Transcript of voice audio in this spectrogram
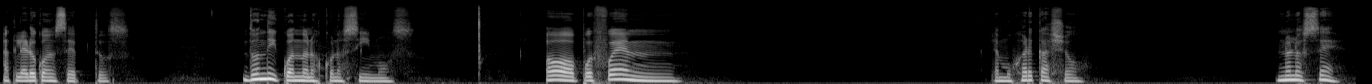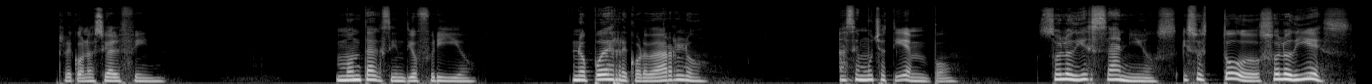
Aclaró conceptos. ¿Dónde y cuándo nos conocimos? Oh, pues fue en... La mujer cayó. No lo sé, reconoció al fin. Montag sintió frío. ¿No puedes recordarlo? Hace mucho tiempo. Solo diez años. Eso es todo. Solo diez.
